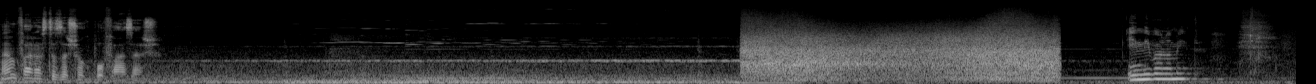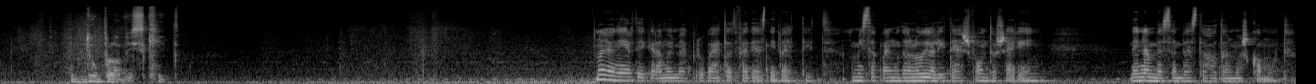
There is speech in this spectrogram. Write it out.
Nem fáraszt ez a sok pofázás. Inni valamit? Dupla viszkit. Nagyon értékelem, hogy megpróbáltad fedezni Bettit. A mi szakmánkban a lojalitás fontos erény. De én nem veszem be ezt a hatalmas kamut.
